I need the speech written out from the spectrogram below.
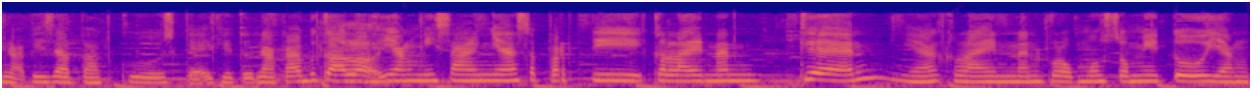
Nggak bisa bagus kayak gitu. Nah tapi kalau yang misalnya seperti kelainan gen ya kelainan kromosom itu yang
